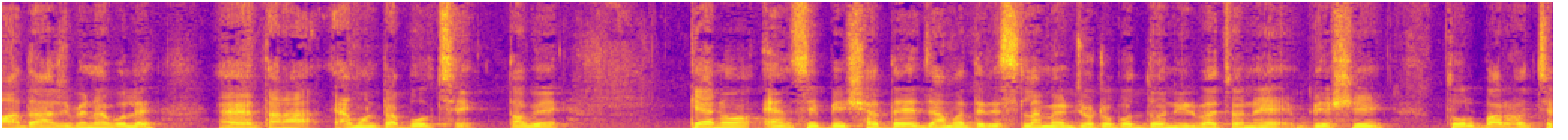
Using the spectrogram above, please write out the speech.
বাধা আসবে না বলে তারা এমনটা বলছে। তবে কেন এনসিপির সাথে জামাতের ইসলামের জোটবদ্ধ নির্বাচনে বেশি তোলপার হচ্ছে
